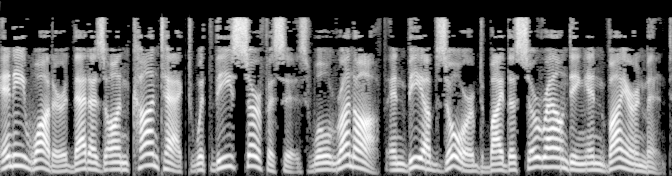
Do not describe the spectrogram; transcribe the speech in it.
Any water that is on contact with these surfaces will run off and be absorbed by the surrounding environment.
